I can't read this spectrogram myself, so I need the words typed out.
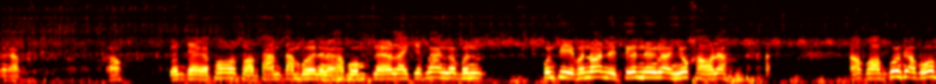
นะครับเอาสนใจก็โทรสอบถามตามเบอร์นี่นะครับ ผมแล้วอะไรเก็บงานกับเพิ่นเพิ่นพี่เพิ่นนอนได้ตื่นหนึ่งแล้วหิวเข่าแล้ว เอาขอบคุณครับผม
